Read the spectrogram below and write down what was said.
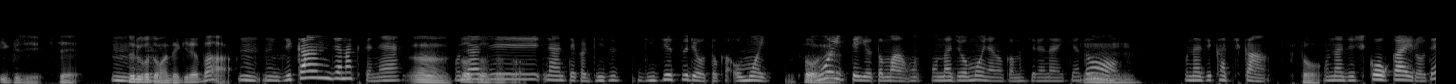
育児して、うんすることができれば、うんうん、時間じゃなくてね、うん、そ同じ、なんていうか技術、技術量とか重い、ね。重いっていうとまあお同じ思いなのかもしれないけど、うん、同じ価値観そ同じ思考回路で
